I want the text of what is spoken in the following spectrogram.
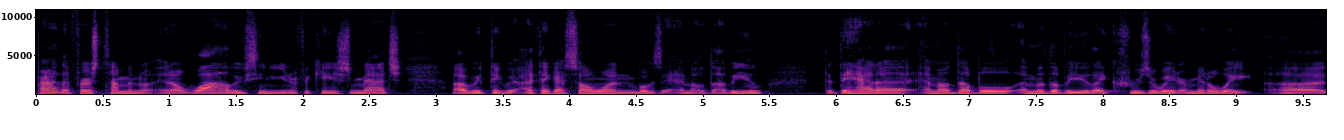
probably the first time in a, in a while we've seen a unification match. Uh, we think I think I saw one. What was it? MLW that they had a ML double MLW like cruiserweight or middleweight uh,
